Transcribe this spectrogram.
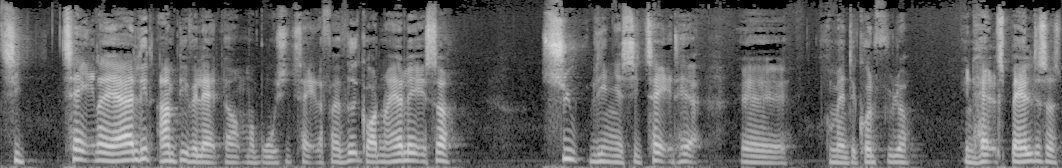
citater, jeg er lidt ambivalent om at bruge citater, for jeg ved godt, når jeg læser syv linjer citat her, øh, og man det kun fylder en halv spalte, så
